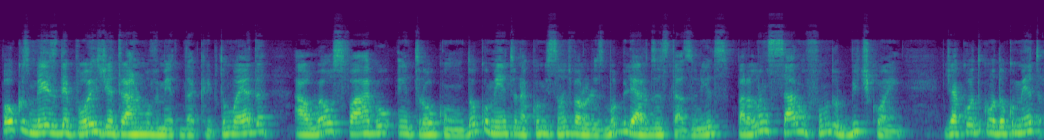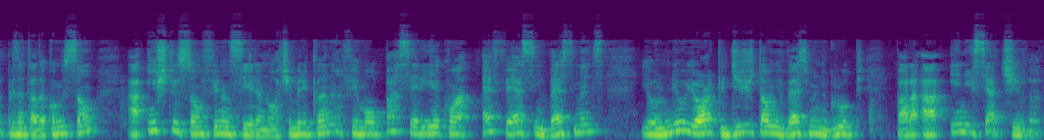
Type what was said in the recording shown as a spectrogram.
Poucos meses depois de entrar no movimento da criptomoeda, a Wells Fargo entrou com um documento na Comissão de Valores Mobiliários dos Estados Unidos para lançar um fundo Bitcoin. De acordo com o documento apresentado à comissão, a instituição financeira norte-americana firmou parceria com a FS Investments e o New York Digital Investment Group para a iniciativa.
